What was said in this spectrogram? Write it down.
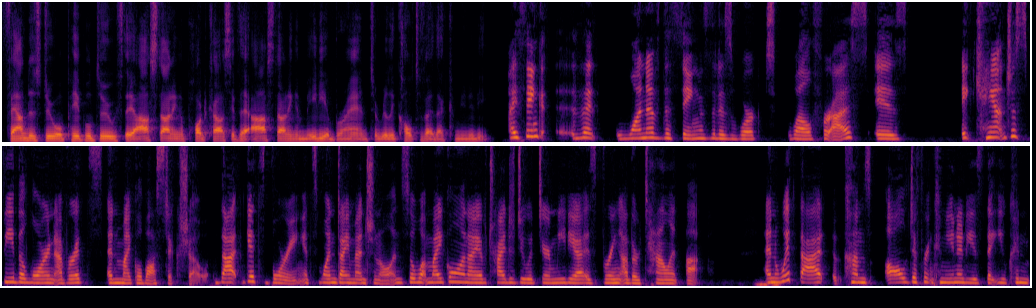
founders do or people do if they are starting a podcast, if they are starting a media brand to really cultivate that community? I think that one of the things that has worked well for us is it can't just be the Lauryn Evarts and Michael Bosstick show. That gets boring. It's one dimensional. And so, what Michael and I have tried to do with Dear Media is bring other talent up. And with that comes all different communities that you can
